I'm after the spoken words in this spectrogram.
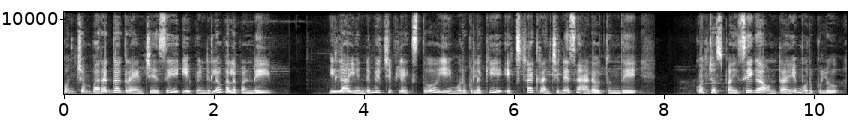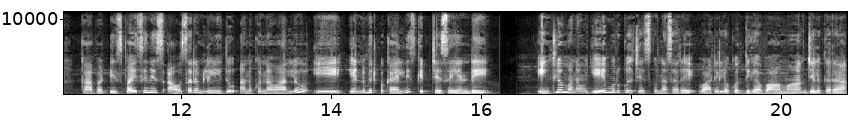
కొంచెం బరగ్గా గ్రైండ్ చేసి ఈ పిండిలో కలపండి. ఇలా ఎండుమిర్చి ఫ్లేక్స్తో ఈ మురుకులకి ఎక్స్ట్రా క్రంచినెస్ యాడ్ అవుతుంది. కొంచెం స్పైసీగా ఉంటాయి మురుకులు. కాబట్టి స్పైసీనెస్ అవసరం లేదు అనుకున్న వాళ్ళు ఈ ఎండుమిరపకాయల్ని స్కిప్ చేసేయండి. ఇంట్లో మనం ఏ మురుకులు చేసుకున్నా సరే వాటిలో కొద్దిగా వామ జీలకర్ర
